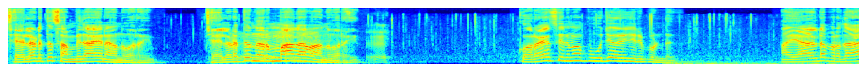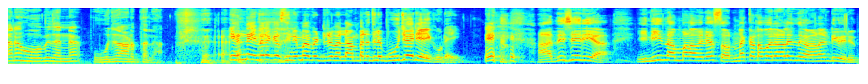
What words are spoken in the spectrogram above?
ചിലയിടത്ത് സംവിധായകനാന്ന് പറയും. ചിലയിടത്ത് നിർമ്മാതാവാന്ന് പറയും. കുറേ സിനിമ പൂജ കഴിഞ്ഞിരിപ്പുണ്ട്. അയാളുടെ പ്രധാന ഹോബി തന്നെ പൂജ നടത്തല. എന്നാ ഇവരൊക്കെ സിനിമ വിട്ടിട്ട് വല്ല അമ്പലത്തിലെ പൂജാരി ആയിക്കൂടെ അത് ശരിയാ. ഇനി നമ്മൾ അവനെ സ്വർണക്കട മുതലാളിന്ന് കാണേണ്ടി വരും.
